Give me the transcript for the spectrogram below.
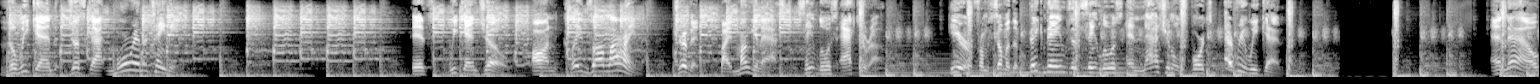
The weekend just got more entertaining. It's Weekend Joe on Claibs Online, driven by Mungenast St. Louis Acura. Hear from some of the big names in St. Louis and national sports every weekend. And now,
